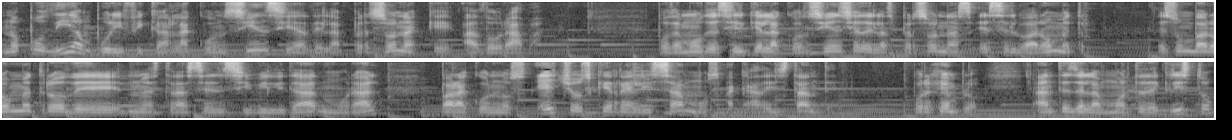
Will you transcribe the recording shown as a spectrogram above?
no podían purificar la conciencia de la persona que adoraba. Podemos decir que la conciencia de las personas es el barómetro, es un barómetro de nuestra sensibilidad moral para con los hechos que realizamos a cada instante. Por ejemplo, antes de la muerte de Cristo,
